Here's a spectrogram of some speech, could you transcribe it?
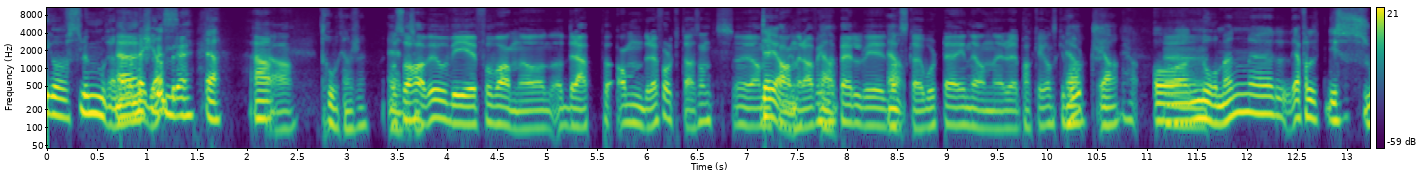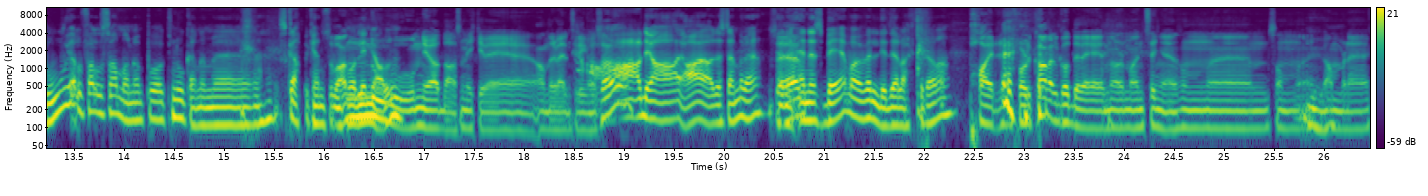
ligger og slumrer mellom Eh, begge. ja. Ja. tror kanskje. Og så har vi jo vi for vane å, å drepe andre folk, da. Sant? Amerikanere, vi, for ja. eksempel. Vi Ja. vaska jo bort det indianerpakket ganske fort. ja. Ja. Og Eh. nordmenn eh, i hvert fall, de slo iallfall sammen på knokene med skarpekanten Så var det noen jøder som gikk ved andre verdenskrig også. Ja, ja, det stemmer det. Så NSB var jo veldig delaktig der, da. Par folk har vel gått i vei når man sender sånn, eh, sånn Mm. gamle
